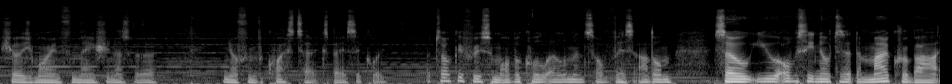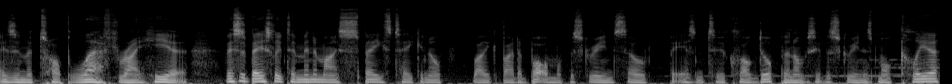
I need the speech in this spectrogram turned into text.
shows you more information as the you know from the quest text basically I'll talk you through some other cool elements of this add-on. So you obviously notice that the micro bar is in the top left right here. This is basically to minimize space taken up like by the bottom of the screen so it isn't too clogged up and obviously the screen is more clear.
